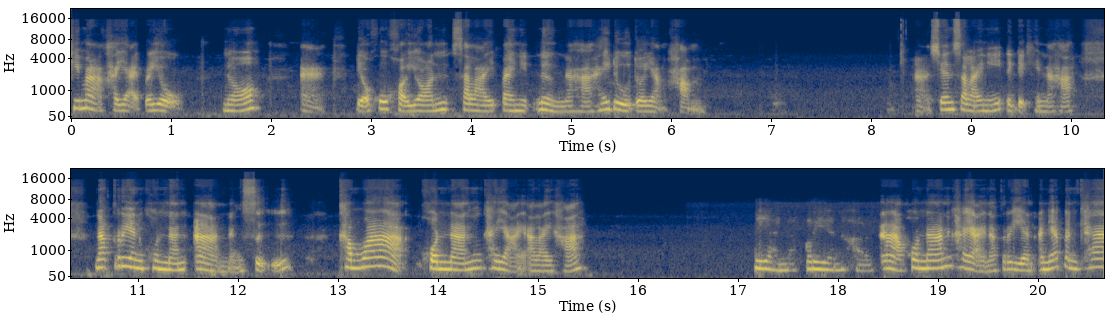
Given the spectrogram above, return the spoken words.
ที่มาขยายประโยคเนาะอ่าเดี๋ยวครูขอย้อนสไลด์ไปนิดหนึ่งนะคะ ให้ดูตัวอย่างคำอ่าเช่นสไลด์นี้เด็กๆเห็นนะคะ นักเรียนคนนั้นอ่านหนังสือคำว่าคนนั้นขยายอะไรคะ ขยายนักเรียนค่ะ อ่า คนนั้นขยายนักเรียน อันเนี้ยเป็นแค่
